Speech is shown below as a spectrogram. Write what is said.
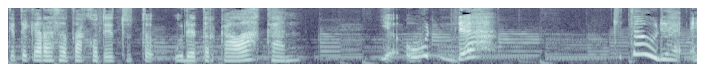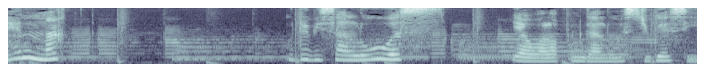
Ketika rasa takut itu te udah terkalahkan ya udah. Kita udah enak. Udah bisa luwes. Ya walaupun gak luwes juga sih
